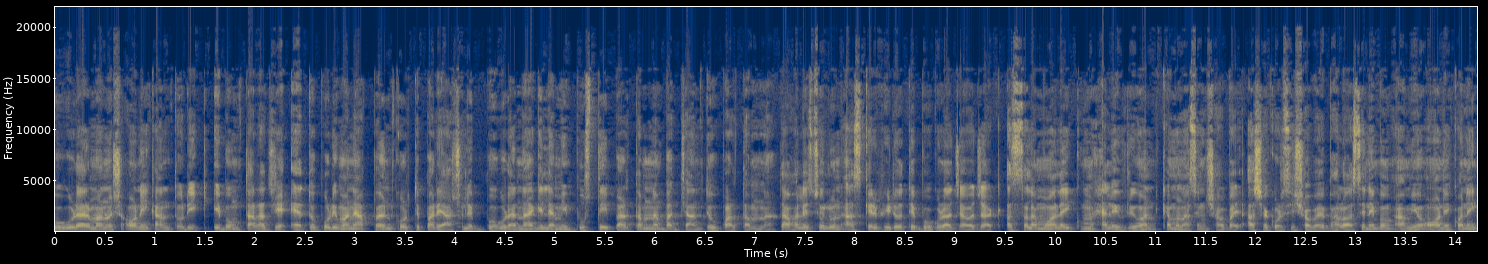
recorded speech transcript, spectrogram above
বগুড়ার মানুষ অনেক আন্তরিক এবং তারা যে এত পরিমাণে আপ্যায়ন করতে পারে, আসলে বগুড়া না গেলে আমি বুঝতেই পারতাম না বা জানতেও পারতাম না। তাহলে চলুন আজকের ভিডিওতে বগুড়া যাওয়া যাক। আসসালামু আলাইকুম, হ্যালো এভরিওয়ান, কেমন আছেন সবাই? আশা করছি সবাই ভালো আছেন এবং আমিও অনেক অনেক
